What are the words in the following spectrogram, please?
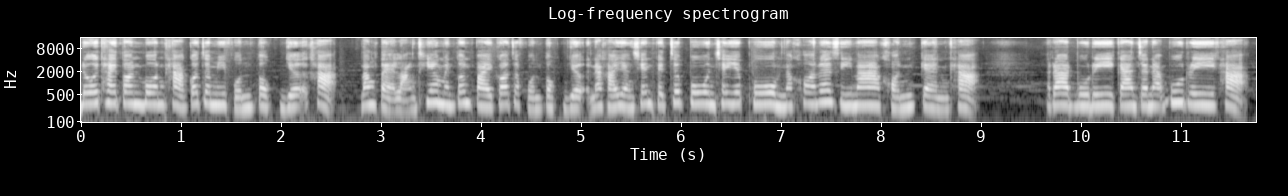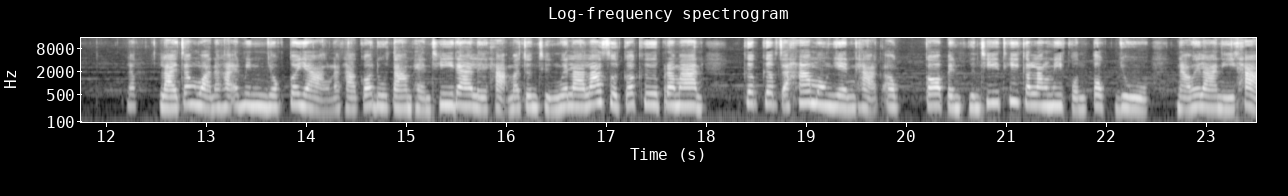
โดยไทยตอนบนค่ะ ก็จะมีฝนตกเยอะค่ะ ตั้งแต่หลังเที่ยงเป็นต้นไปก็จะฝนตกเยอะนะคะ อย่างเช่นเพชรบูรณ์ชัยภูมิ นครราชสีมาขอนแก่นค่ะ ราชบุรี กาญจนบุรีค่ะและหลายจังหวัดนะคะแอดมินยกตัวอย่างนะคะ ก็ดูตามแผนที่ได้เลยค่ะ มาจนถึงเวลาล่าสุดก็คือประมาณเกือบเกือบจะ5โมงเย็นค่ะ เอาก็เป็นพื้นที่ที่กำลังมีฝนตกอยู่ณเวลานี้ค่ะ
